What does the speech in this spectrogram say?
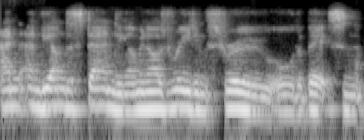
And and the understanding i mean i was reading through all the bits and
